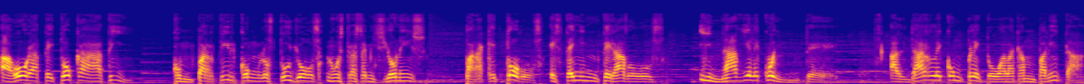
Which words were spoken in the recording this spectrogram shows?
Ahora te toca a ti compartir con los tuyos nuestras emisiones para que todos estén enterados y nadie le cuente. Al darle completo a la campanita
